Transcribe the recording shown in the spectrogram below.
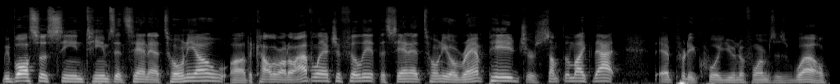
We've also seen teams in San Antonio, uh, the Colorado Avalanche affiliate, the San Antonio Rampage, or something like that. They had pretty cool uniforms as well.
